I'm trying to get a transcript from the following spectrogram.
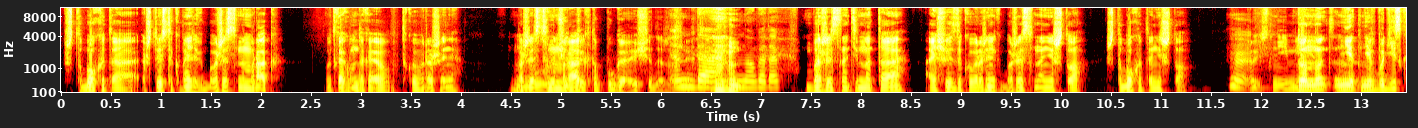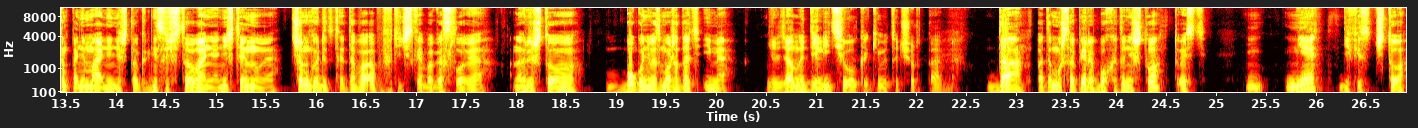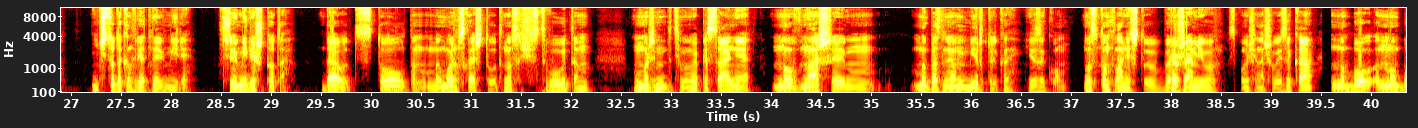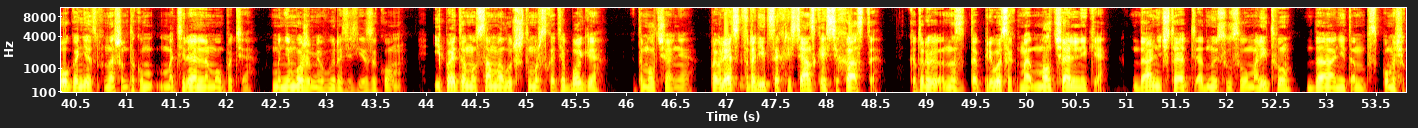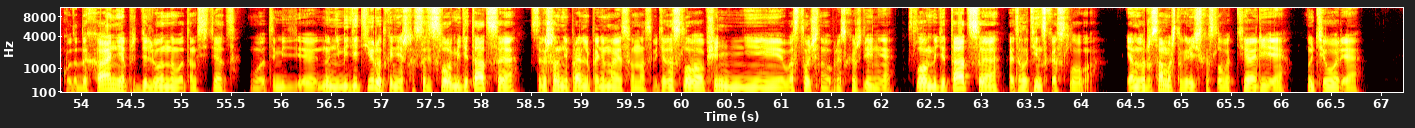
что Бог это, что есть такое понятие, как божественный мрак. Вот как вам такое, такое выражение? Ну, божественный ну, мрак. как-то пугающе даже. Слегка. Да, немного так. Божественная темнота, а еще есть такое выражение, как божественное ничто, что Бог это ничто. Хм. То есть не имеет... Да, ну, нет, не в буддийском понимании ничто, как несуществование, а нечто иное. О чем говорит это апофатическое богословие? Оно говорит, что Богу невозможно дать имя. Нельзя наделить его какими-то чертами. Да, потому что, во-первых, Бог это ничто, то есть не дефис что, не что-то конкретное в мире. Все в мире что-то. Да, вот стол, там, мы можем сказать, что вот оно существует, там, мы можем дать ему описание, но в нашем мы познаем мир только языком. Ну, в том плане, что выражаем его с помощью нашего языка, но, Бог, но Бога нет в нашем таком материальном опыте. Мы не можем его выразить языком. И поэтому самое лучшее, что можно сказать о Боге, это молчание. Появляется традиция христианская сихасты, которая так переводится как молчальники да, они читают одну Иисусову молитву, да, они там с помощью какого-то дыхания определенного там сидят, вот, и. Э, ну, не медитируют, конечно. Кстати, слово медитация совершенно неправильно понимается у нас, ведь это слово вообще не восточного происхождения. Слово медитация — это латинское слово. И оно то же самое, что греческое слово теория, ну, теория.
